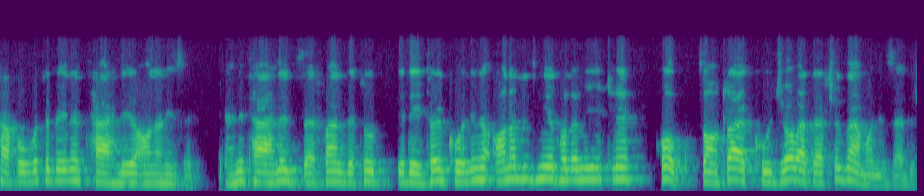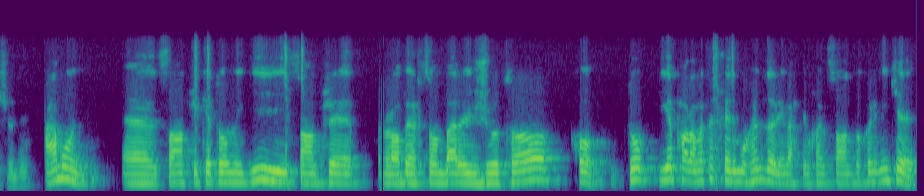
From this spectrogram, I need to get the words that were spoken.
تفاوت بین تحلیل و آنالیزه. یعنی تحلیل صرفا به تو یه data ی کلی آنالیز میاد حالا میگه که خب سانترا از کجا و در چه زمانی زده شده؟ همون سانتری که تو میگی سانتر رابرتسون برای جوتا خب تو یه پارامترش خیلی مهم داریم وقتی می‌خوایم سانتر بکنیم این که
